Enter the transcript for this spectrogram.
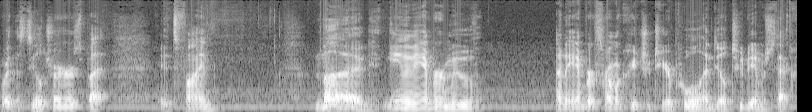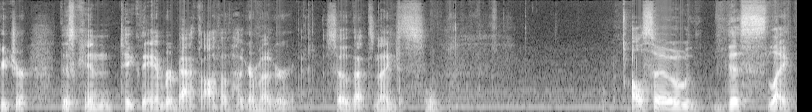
where the steal triggers, but it's fine. Mug, gain an amber, move an amber from a creature to your pool and deal 2 damage to that creature. This can take the amber back off of Hugger Mugger, so that's nice. Also, this like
